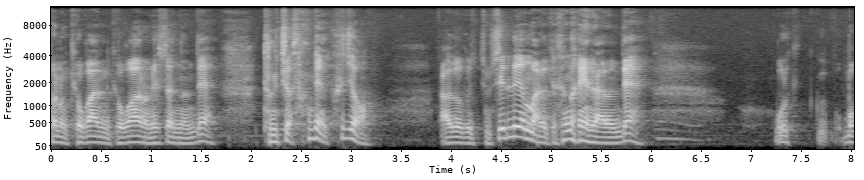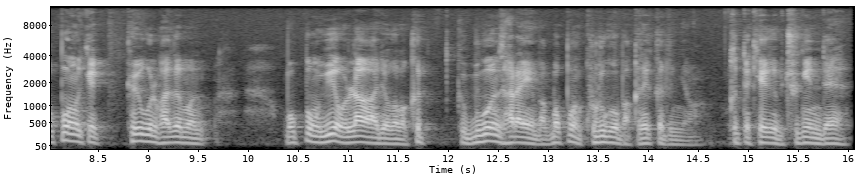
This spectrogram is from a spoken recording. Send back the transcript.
그는 교관 교관을 했었는데 덩치가 상당히 크죠. 나도 그 지금 실루엣만 이렇게 생각이 나는데 뭐그 목봉 이렇게 교육을 받으면 목봉 위에 올라가지고 막 그 그 무거운 사람이 막 목봉을 구르고 막 그랬거든요. 그때 계급 중인데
